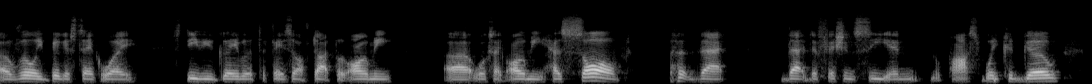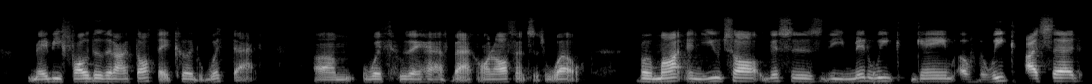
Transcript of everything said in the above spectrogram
uh, really biggest takeaway: Stevie Glaber at the faceoff dot for Army. Uh, looks like Army has solved that that deficiency and possibly could go maybe farther than I thought they could with that, um, with who they have back on offense as well. Vermont and Utah. This is the midweek game of the week. I said,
